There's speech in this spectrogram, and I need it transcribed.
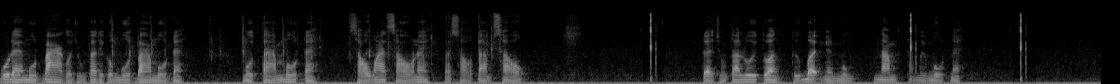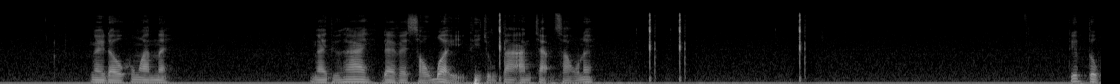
bộ đề 13 của chúng ta thì có 131 này 181 này 636 này và 686 để chúng ta lui tuần thứ bảy ngày mùng 5 tháng 11 này. Ngày đầu không ăn này ngày thứ hai, đề về 67 thì chúng ta ăn chạm 6 này. Tiếp tục.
